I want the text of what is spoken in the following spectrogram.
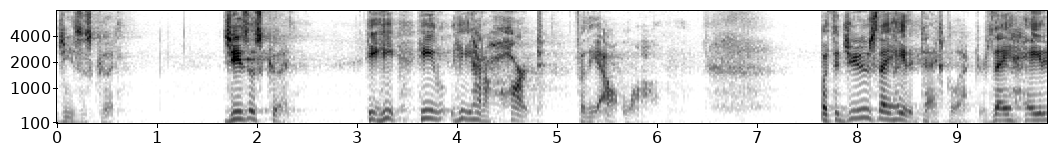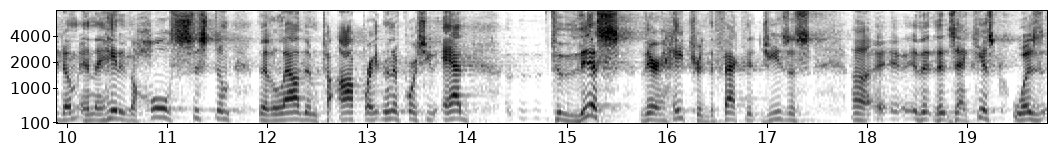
Jesus could. Jesus could. He, he, he, he had a heart for the outlaw. But the Jews, they hated tax collectors. They hated them, and they hated the whole system that allowed them to operate. And then, of course, you add to this their hatred the fact that Jesus, uh, that Zacchaeus was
